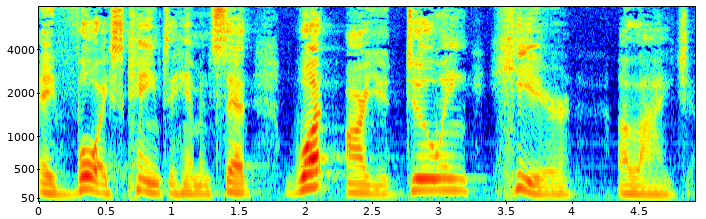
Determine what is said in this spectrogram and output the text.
a voice came to him and said, What are you doing here, Elijah?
